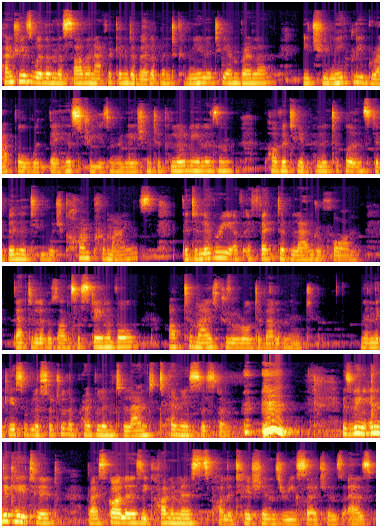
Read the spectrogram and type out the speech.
Countries within the Southern African Development Community umbrella each uniquely grapple with their histories in relation to colonialism, poverty, and political instability, which compromise the delivery of effective land reform that delivers on sustainable, optimized rural development. And in the case of Lesotho, the prevalent land tenure system is being indicated by scholars, economists, politicians, researchers as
